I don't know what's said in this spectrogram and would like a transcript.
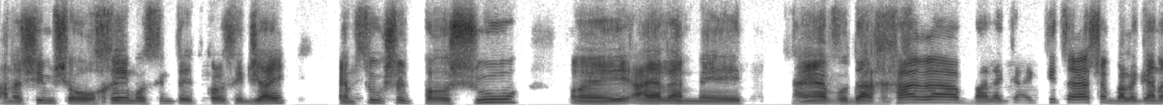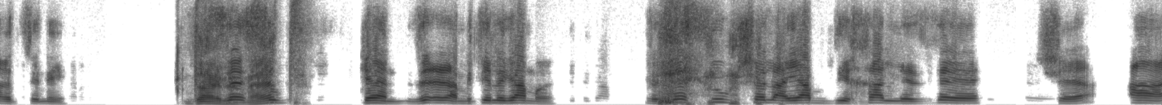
האנשים שעורכים, עושים את כל ה-CGI, הם סוג של פרשו, אה, היה להם אה, תנאי עבודה חרא, בלגן, קיצר היה שם בלגן רציני. די, באמת? סוג- כן, זה אמיתי לגמרי. וזה סוג של היה בדיחה לזה, שאה,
